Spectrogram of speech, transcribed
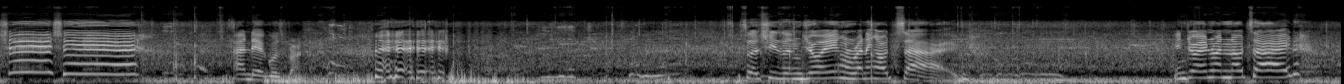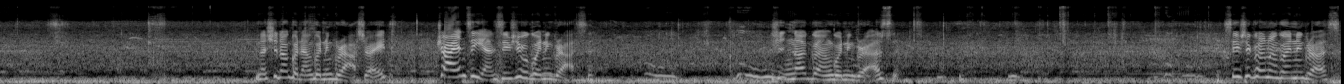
Shay Shay. And there goes Brandon. so she's enjoying running outside. Enjoying running outside? No, she's not going to go in grass, right? Try and see and see if she will go in grass. She's not going to go in grass. See if she's gonna go in the grass.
